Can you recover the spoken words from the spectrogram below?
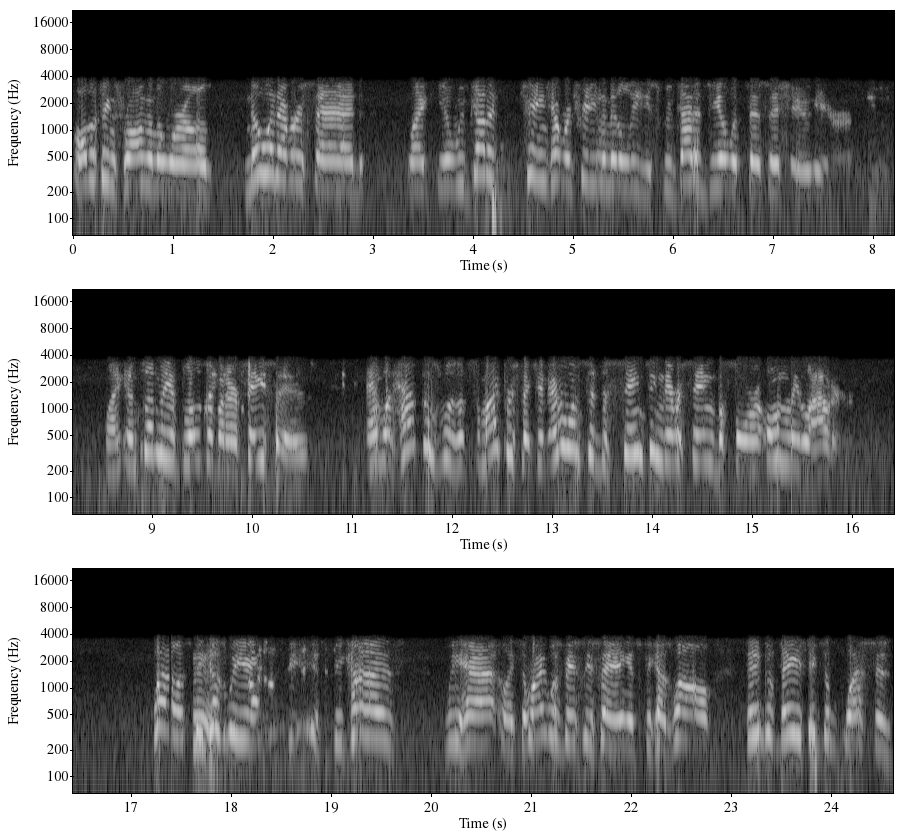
all the things wrong in the world, no one ever said, like, you know, we've got to change how we're treating the Middle East. We've got to deal with this issue here. Like, and suddenly it blows up in our faces. And what happens was, from my perspective, everyone said the same thing they were saying before, only louder. Well, it's Hmm. because we, it's because we have, like, the right was basically saying it's because, well, they they think the West is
